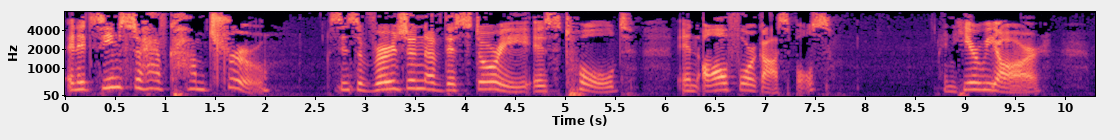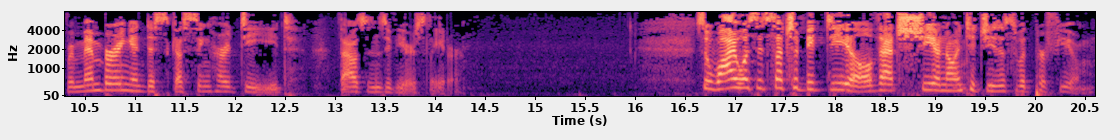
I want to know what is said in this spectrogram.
And it seems to have come true since a version of this story is told in all four Gospels, and here we are, remembering and discussing her deed thousands of years later. So, why was it such a big deal that she anointed Jesus with perfume?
